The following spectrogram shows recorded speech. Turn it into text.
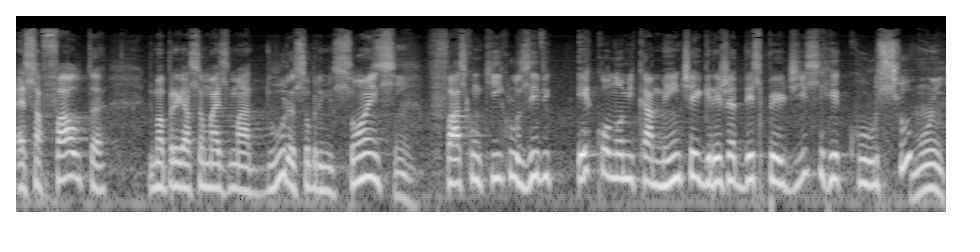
essa falta de uma pregação mais madura sobre missões Sim. faz com que, inclusive, economicamente a igreja desperdice recurso, Muito.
